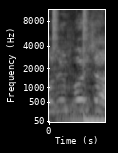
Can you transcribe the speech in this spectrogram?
রোজের পয়সা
